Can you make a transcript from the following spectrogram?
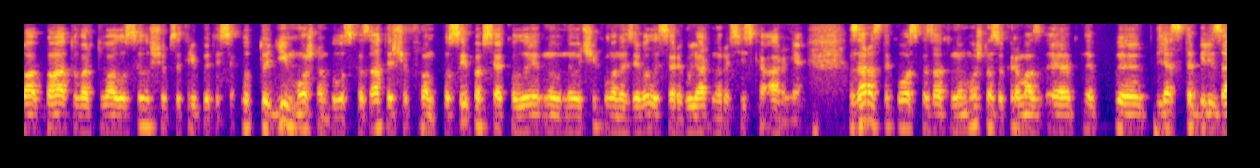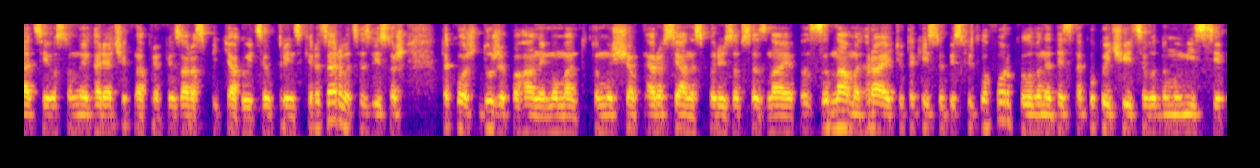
ба- багато вартувало сил, щоб закріпитися. От тоді можна було сказати, що фронт посипався, коли ну неочікувано з'явилася регулярна російська армія. Зараз такого сказати не можна. Зокрема, з- е, е, для стабілізації основних гарячих напрямків зараз підтягуються українські резерви. Це, звісно ж, також дуже поганий момент, тому що росіяни, скоріш за все, знають з нами грають у такий собі світлофор, коли вони десь накопичуються в одному місці,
